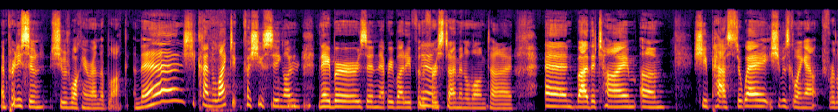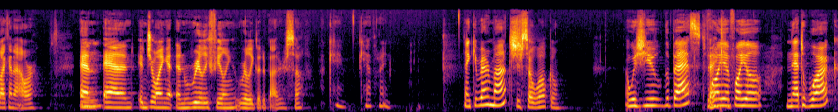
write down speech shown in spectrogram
And pretty soon she was walking around the block. And then she kind of liked it because she was seeing all her neighbors and everybody for the Yeah. first time in a long time. And by the time um, she passed away, she was going out for like an hour and, and enjoying it and really feeling really good about herself. Okay, Kathrine. Thank you very much. You're so welcome. I wish you the best for Thank your for your network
